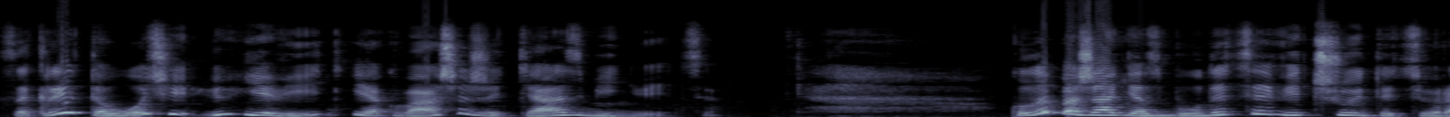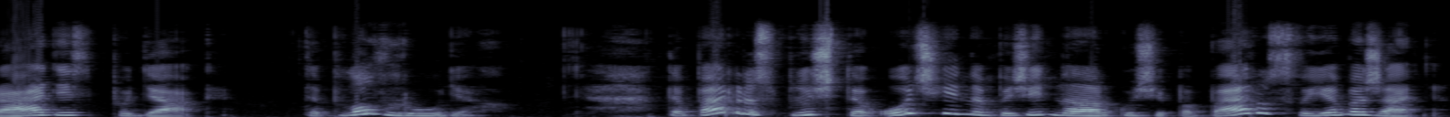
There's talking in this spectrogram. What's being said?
Закрийте очі і уявіть, як ваше життя змінюється. Коли бажання збудеться, відчуйте цю радість, подяки, тепло в грудях. Тепер розплющте очі і напишіть на аркуші паперу своє бажання.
